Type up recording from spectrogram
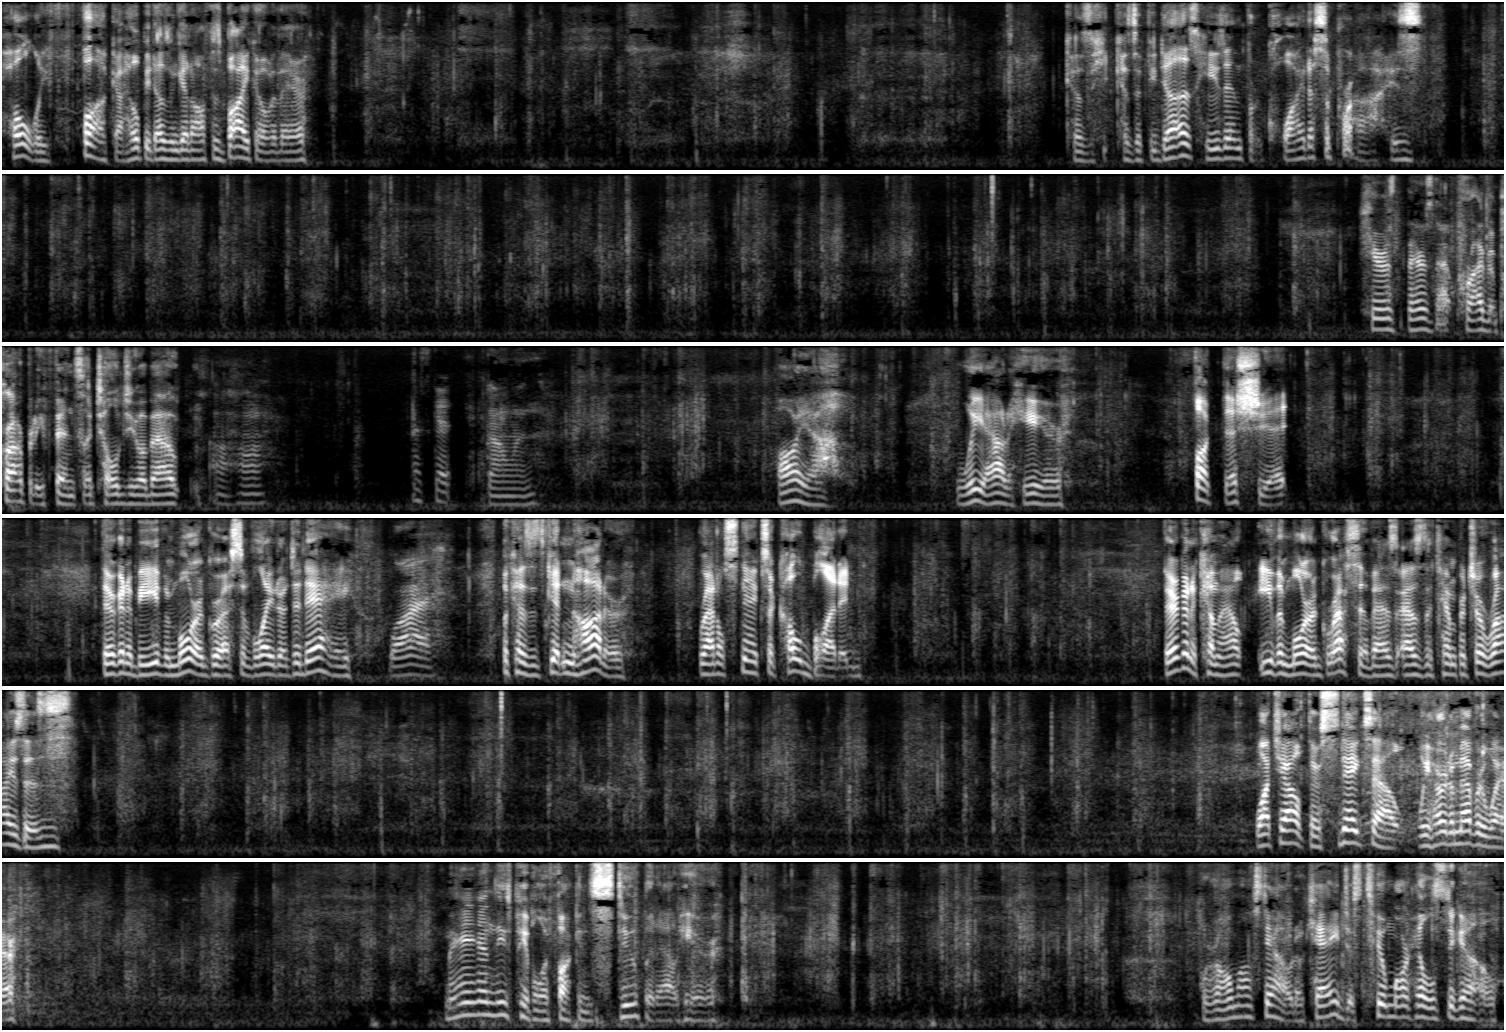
Holy fuck, I hope he doesn't get off his bike over there. Because if he does, he's in for quite a surprise. Here's there's that private property fence I told you about. Uh huh. Let's get going. Oh yeah. We out of here. Fuck this shit. They're gonna be even more aggressive later today Why? because it's getting hotter. Rattlesnakes are cold They're gonna come out even more aggressive as as the temperature rises. Watch out, there's snakes out. We heard them everywhere. Man, these people are fucking stupid out here. We're almost out, okay? Just two more hills to go.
